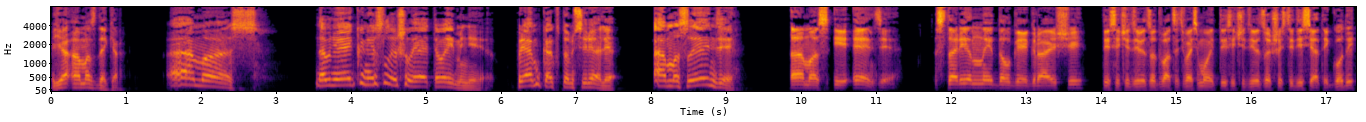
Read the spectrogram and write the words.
Я Амос Деккер. Амос. Давненько не слышал я этого имени. Прямо как в том сериале. Амос и Энди. Амос и Энди. Старинный, долгоиграющий, 1928-1960 годы,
